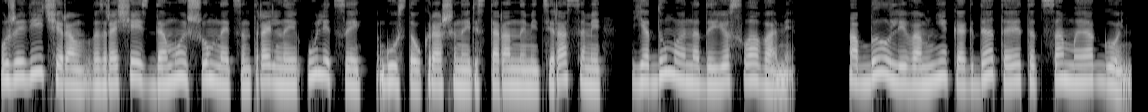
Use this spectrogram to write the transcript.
Уже вечером, возвращаясь домой шумной центральной улицей, густо украшенной ресторанными террасами, я думаю над ее словами. А был ли во мне когда-то этот самый огонь?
